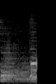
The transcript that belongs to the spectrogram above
you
